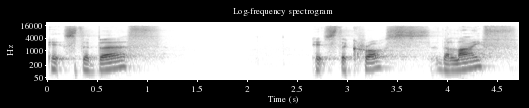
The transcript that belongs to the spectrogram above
it's the birth, it's the cross, the life,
